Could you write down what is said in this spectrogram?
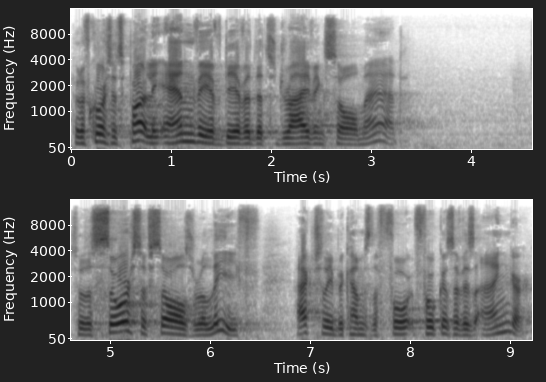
But of course, it's partly envy of David that's driving Saul mad. So the source of Saul's relief actually becomes the fo- focus of his anger.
